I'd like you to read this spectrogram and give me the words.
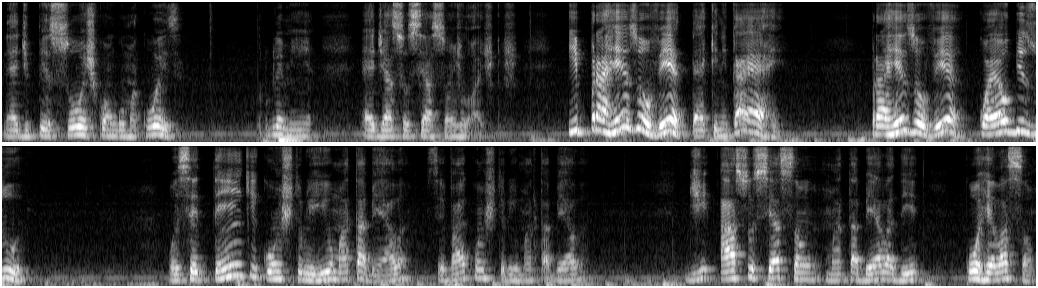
né, de pessoas com alguma coisa, probleminha é de associações lógicas. E para resolver, técnica R. Para resolver, qual é o bizu? Você tem que construir uma tabela, você vai construir uma tabela de associação, uma tabela de correlação.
